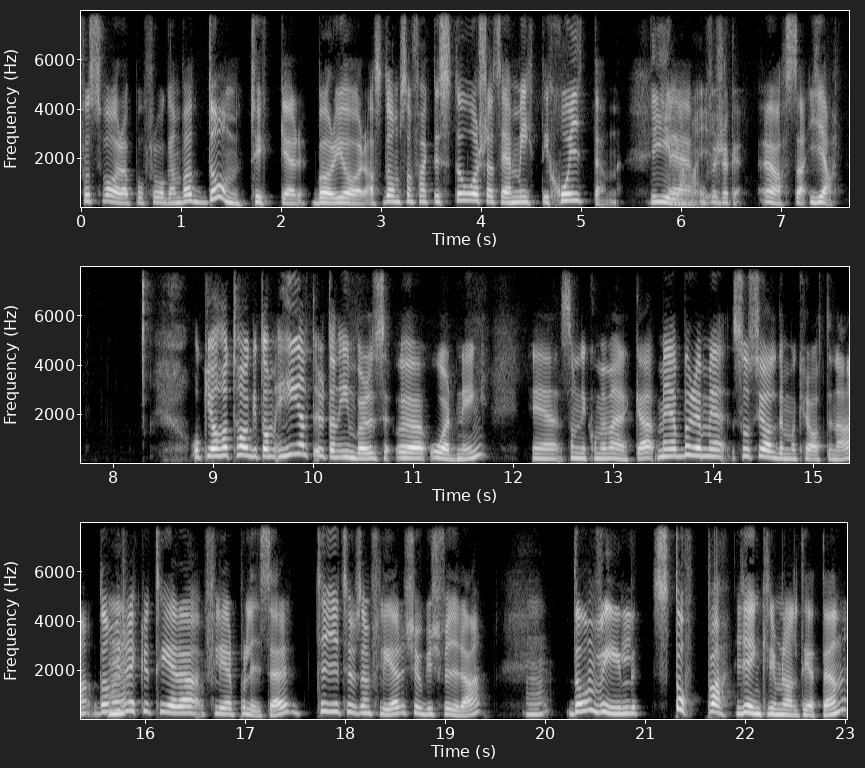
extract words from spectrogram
får svara på frågan vad de tycker bör göras. De som faktiskt står så att säga mitt i skiten Det gillar eh, man och ju. försöker ösa. Ja. Och jag har tagit dem helt utan inbördes eh, ordning. Eh, som ni kommer märka. Men jag börjar med Socialdemokraterna. De vill Mm. rekrytera fler poliser. 10 000 fler 2024. Mm. De vill stoppa gängkriminaliteten.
